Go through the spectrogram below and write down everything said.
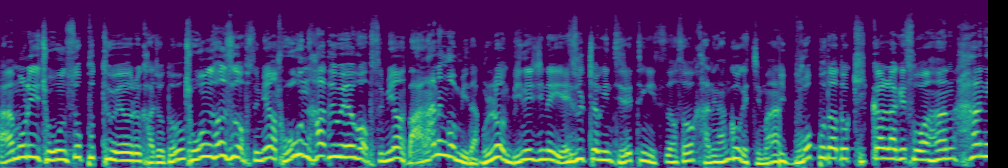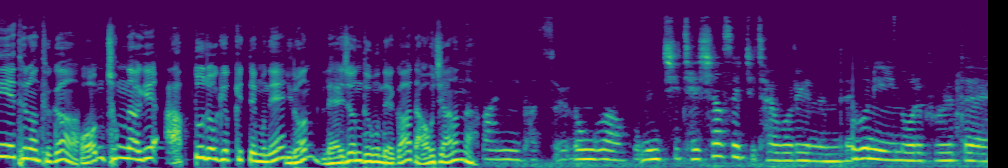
아무리 좋은 소프트웨어를 가져도 좋은 선수가 없으면 좋은 하드웨어가 없으면 망하는 겁니다. 물론 민혜진의 예술적인 디렉팅이 있어서 가능한 거겠지만 이 무엇보다도 기깔나게 소화한 한이의 탤런트가 엄청나게 압도적이었기 때문에 이런 레전드 무대가 나오지 않았나. 많이 봤어요. 농구하고. 눈치 채셨을지 잘 모르겠는데. 그분이 이 노래 부를 때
